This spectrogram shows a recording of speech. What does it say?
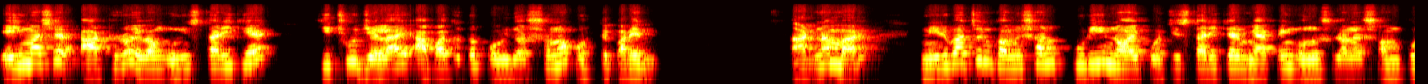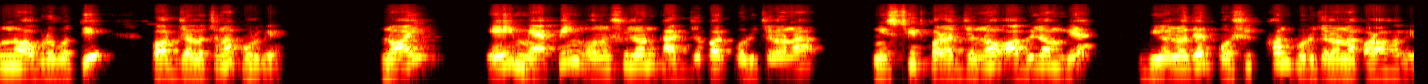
এই মাসের আঠেরো এবং উনিশ তারিখে কিছু জেলায় আপাতত পরিদর্শনও করতে পারেন। আট নাম্বার, নির্বাচন কমিশন কুড়ি নয় পঁচিশ তারিখের ম্যাপিং অনুশীলনের সম্পূর্ণ অগ্রগতি পর্যালোচনা করবে। নয়, এই ম্যাপিং অনুশীলন কার্যকর পরিচালনা নিশ্চিত করার জন্য অবিলম্বে বিএলওদের প্রশিক্ষণ পরিচালনা করা হবে।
